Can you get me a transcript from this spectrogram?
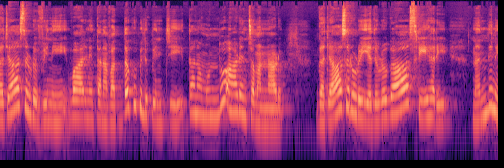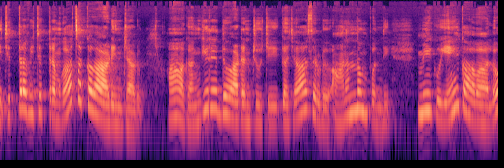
గజాసురుడు విని వారిని తన వద్దకు పిలిపించి తన ముందు ఆడించమన్నాడు. గజాసురుడు ఎదుడుగా శ్రీహరి నందిని చిత్ర విచిత్రముగా చక్కగా ఆడించాడు. ఆ గంగిరెద్దు ఆటను చూచి గజాసురుడు ఆనందం పొంది మీకు ఏం కావాలో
